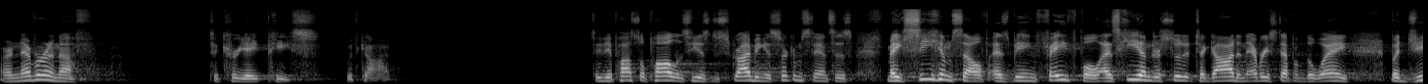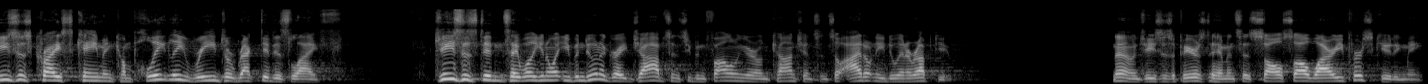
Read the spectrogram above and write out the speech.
are never enough to create peace with God. See, the Apostle Paul, as he is describing his circumstances, may see himself as being faithful as he understood it to God in every step of the way. But Jesus Christ came and completely redirected his life. Jesus didn't say, Well, you know what? You've been doing a great job since you've been following your own conscience, and so I don't need to interrupt you. No, Jesus appears to him and says, Saul, Saul, why are you persecuting me?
